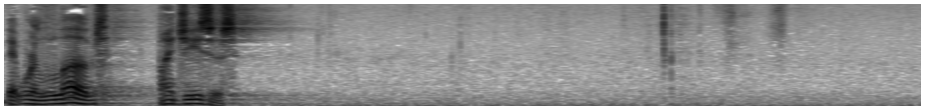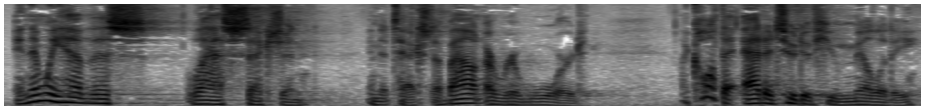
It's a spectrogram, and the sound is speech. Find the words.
that we're loved by Jesus. And then we have this last section in the text about a reward. I call it the attitude of humility.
